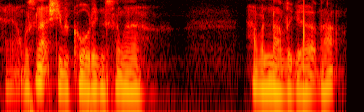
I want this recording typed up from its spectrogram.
Okay, I wasn't actually recording, so I'm going to have another go at that.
